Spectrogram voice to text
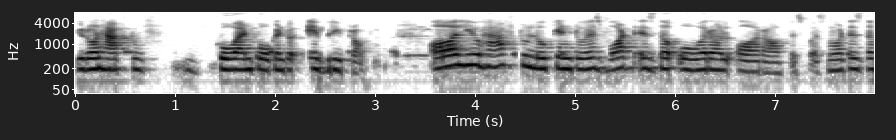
You don't have to f- go and poke into every problem all you have to look into is what is the overall aura of this person what is the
